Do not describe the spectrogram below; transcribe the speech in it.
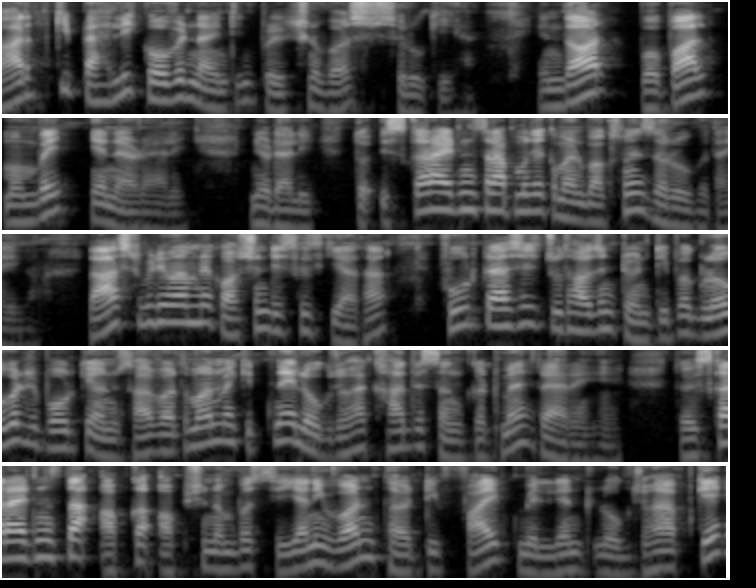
भारत की पहली कोविड नाइन्टीन परीक्षण बस शुरू की है? इंदौर, भोपाल, मुंबई या न्यू दिल्ली? न्यू डेली। तो इसका राइट आंसर आप मुझे कमेंट बॉक्स में ज़रूर बताइएगा। लास्ट वीडियो में हमने क्वेश्चन डिस्कस किया था, फ़ूड क्राइसिस 2020 पर ग्लोबल रिपोर्ट के अनुसार वर्तमान में कितने लोग जो है खाद्य संकट में रह रहे हैं। तो इसका राइट आंसर था आपका ऑप्शन नंबर सी, यानी 135 मिलियन लोग जो है आपके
